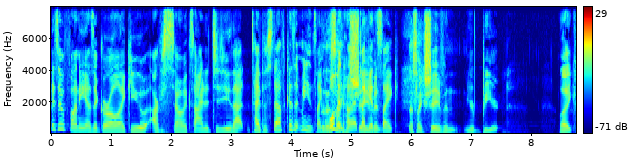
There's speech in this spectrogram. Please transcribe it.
it's so funny as a girl, like you are so excited to do that type of stuff because it means like that's like womanhood. Like, it's like that's like shaving your beard. Like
